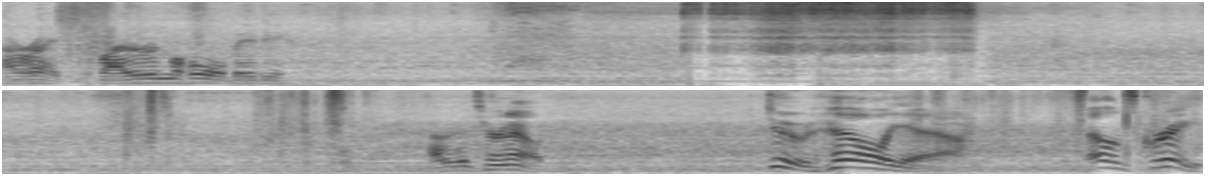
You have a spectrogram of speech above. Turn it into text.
All right. Fire in the hole, baby. How did it turn out? Dude, hell yeah. That looks great.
